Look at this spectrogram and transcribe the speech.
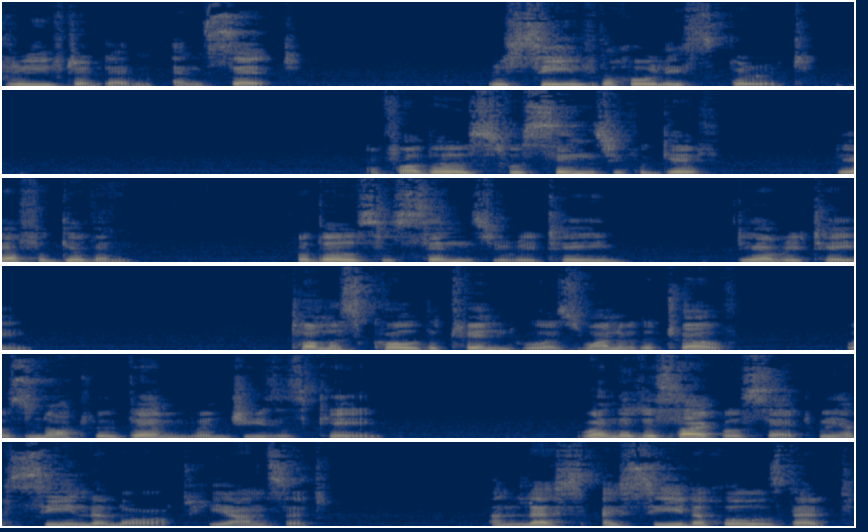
breathed on them and said, Receive the Holy Spirit. And for those whose sins you forgive, they are forgiven. For those whose sins you retain, they are retained. Thomas, called the twin, who was one of the twelve, was not with them when Jesus came. When the disciples said, We have seen the Lord, he answered, Unless I see the holes that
